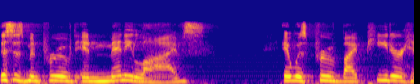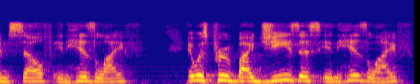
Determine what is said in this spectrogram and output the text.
This has been proved in many lives. It was proved by Peter himself in his life. It was proved by Jesus in his life.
